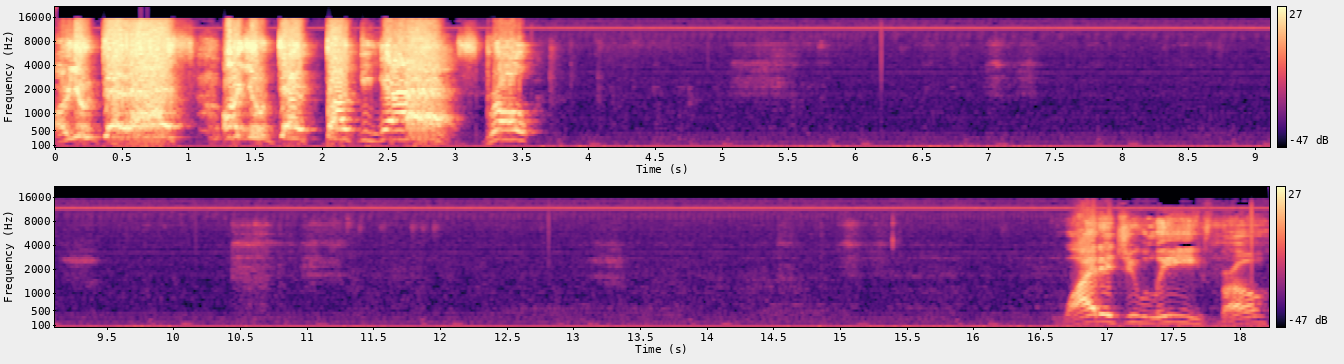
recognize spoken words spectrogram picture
Are you dead ass? Are you dead fucking ass, bro? Why did you leave, bro?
